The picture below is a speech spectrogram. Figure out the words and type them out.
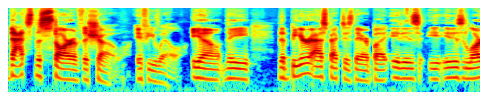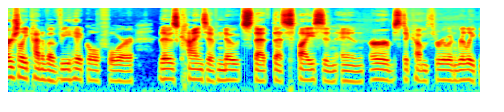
that's the star of the show, if you will. You know the the beer aspect is there, but it is it is largely kind of a vehicle for those kinds of notes that that spice and, and herbs to come through and really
